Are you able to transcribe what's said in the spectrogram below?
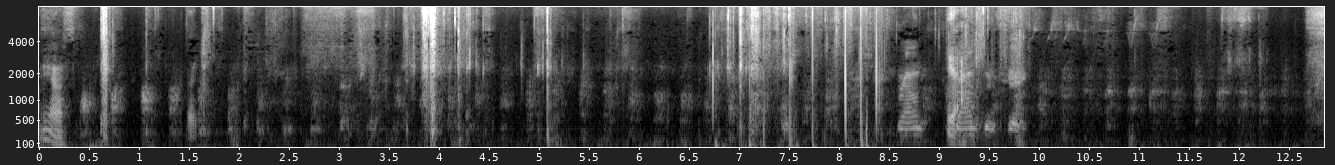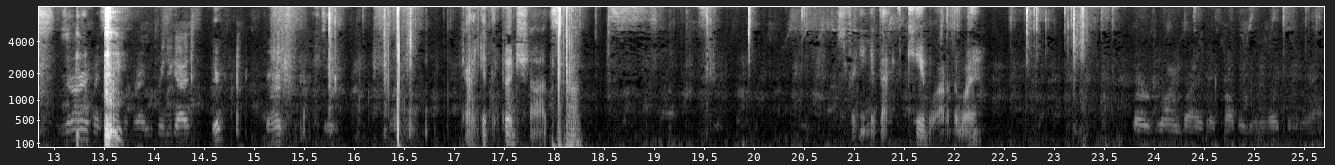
Yeah. What Brown. Yeah. Brown's gonna shake. Is it alright if I sit right between you guys? Go ahead. gotta get the good shots. Huh? See if I can get that cable out of the way. Bird run by, they're probably gonna open it up.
